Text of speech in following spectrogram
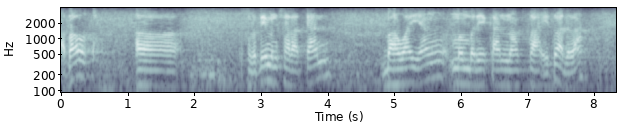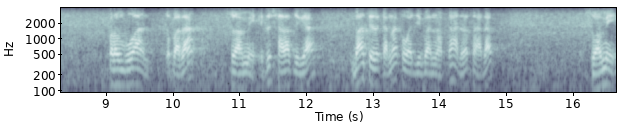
Atau e, seperti mensyaratkan bahwa yang memberikan nafkah itu adalah perempuan kepada suami. Itu syarat juga batil karena kewajiban nafkah adalah terhadap suami.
